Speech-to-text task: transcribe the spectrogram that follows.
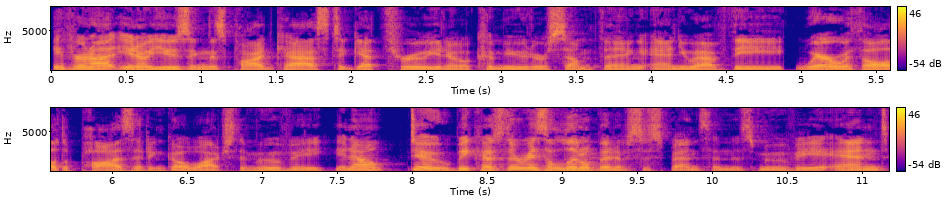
if you're not, you know, using this podcast to get through, you know, a commute or something and you have the wherewithal to pause it and go watch the movie, you know, do because there is a little bit of suspense in this movie. And,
